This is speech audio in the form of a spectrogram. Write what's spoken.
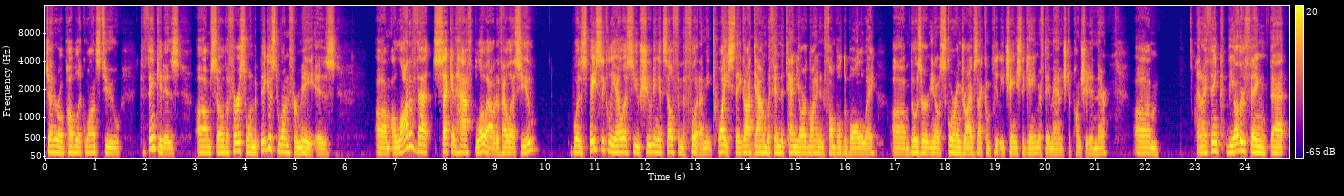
general public wants to to think it is. Um, so the first one, the biggest one for me is um, a lot of that second half blowout of LSU was basically LSU shooting itself in the foot. I mean, twice they got down within the 10 yard line and fumbled the ball away. Um, those are you know scoring drives that completely change the game if they manage to punch it in there. Um, and I think the other thing that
